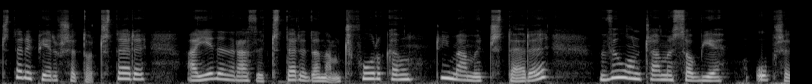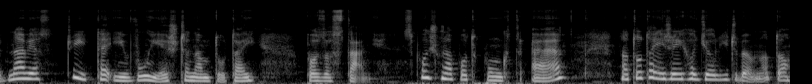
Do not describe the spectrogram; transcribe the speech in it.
4 pierwsze to 4, a 1 razy 4 da nam czwórkę, czyli mamy 4. Wyłączamy sobie u przed nawias, czyli T i W jeszcze nam tutaj pozostanie. Spójrzmy na podpunkt E. No tutaj, jeżeli chodzi o liczbę, no to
